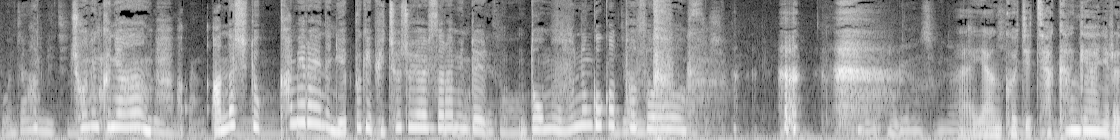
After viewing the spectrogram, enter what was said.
원장님이 저는 그냥 아, 안나 씨도 카메라에는 예쁘게 비춰줘야 할 사람인데 너무 우는 것 같아서. 연습이나 아, 양 코치 착한 게 아니라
